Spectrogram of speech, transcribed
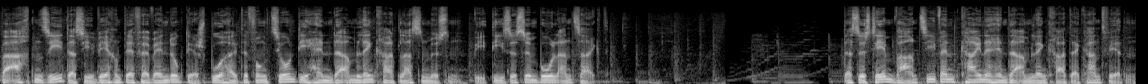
Beachten Sie, dass Sie während der Verwendung der Spurhaltefunktion die Hände am Lenkrad lassen müssen, wie dieses Symbol anzeigt. Das System warnt Sie, wenn keine Hände am Lenkrad erkannt werden.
